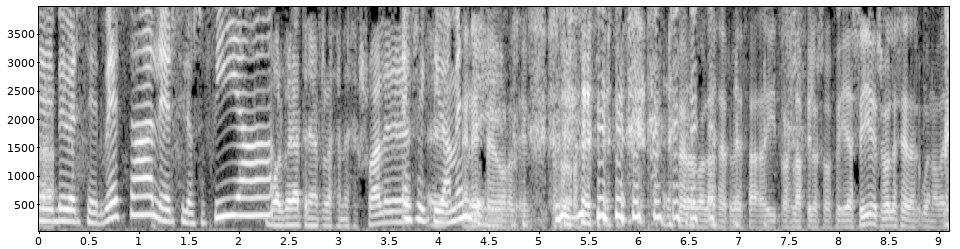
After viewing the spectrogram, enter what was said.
cerveza. beber cerveza, leer filosofía. volver a tener relaciones sexuales Efectivamente. En ese orden. Pero, con la cerveza y tras la filosofía. Sí, suele ser. Bueno.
